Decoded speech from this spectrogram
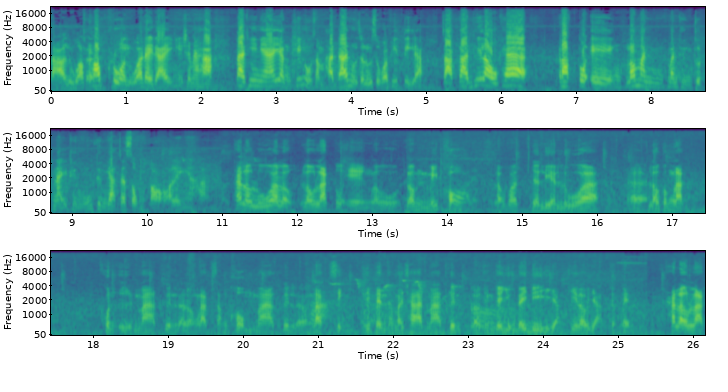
สาวหรือว่าใช่ครอบครัวหรือว่าใด ๆ อย่างนี้ใช่ไหมคะแต่ทีเนี้ยอย่างที่หนูสัมผัสได้หนูจะรู้สึกว่าพี่ติอะจากการที่เราแค่รักตัวเอง แล้วมันมันถึงจุดไหนถึงถึงอยากจะส่งต่ออะไรอย่างเงี้ยค่ะถ้าเรารู้ว่าเราเรารักตัวเองเราแล้วมันไม่พอเนี่ยเราก็จะเรียนรู้ว่าเอ่อเราต้องรัก คนอื่นมากขึ้น เราต้องรักสังคมมากขึ้น เราต้องรักค่ะสิ่งที่เป็นธรรมชาติมากขึ้น เราถึงจะอยู่ได้ดีอย่างที่เราอยากจะเป็น ถ้าเรารัก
